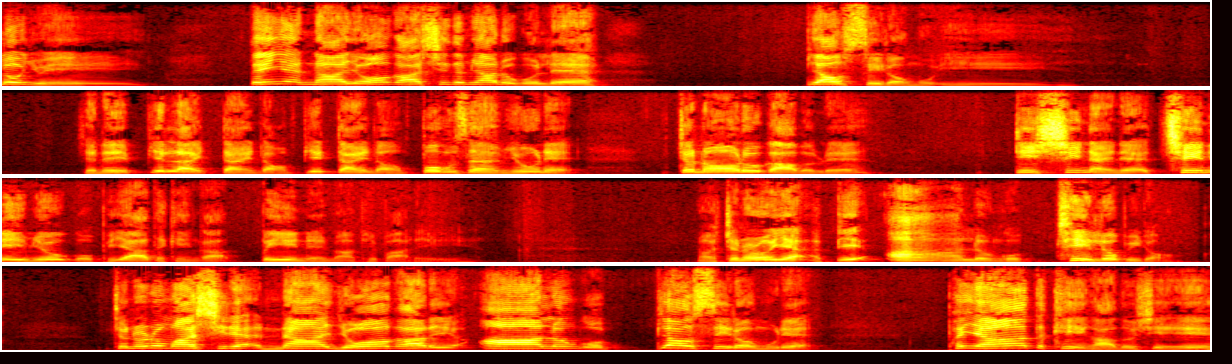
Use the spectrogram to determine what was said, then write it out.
လွတ်၍သင်ရဲ့နာယောဂါရှိသမျှတို့ကိုလည်းပျောက်စေတော်မူ၏ယနေ့ပြစ်လိုက်တိုင်းတောင်ပြစ်တိုင်းတောင်ပုံစံမျိုးနဲ့ကျွန်တော်တို့ကပဲလေ တည်ရှိနိုင်တဲ့အခြေအနေမျိုးကိုဘုရားသခင်ကပေးနေမှာဖြစ်ပါတယ်။နော်ကျွန်တော်တို့ရဲ့အပြစ်အားလုံးကိုဖြေလွတ်ပြီးတော့ကျွန်တော်တို့မှာရှိတဲ့အနာယောဂါတွေအားလုံးကိုပျောက်စေတော်မူတဲ့ဘုရားသခင်ကတို့ရှိရင်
